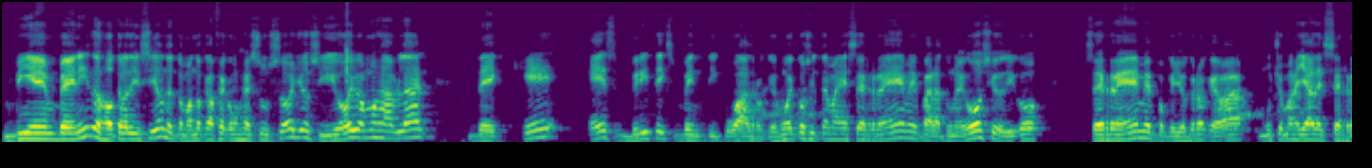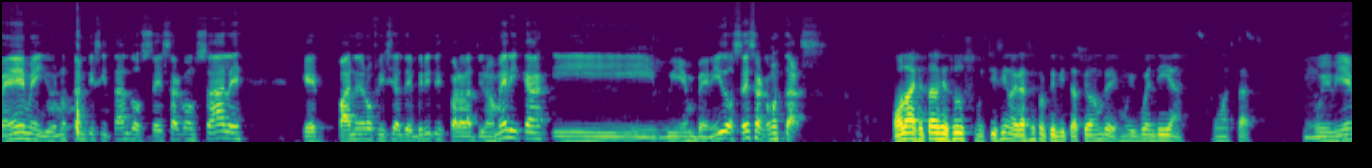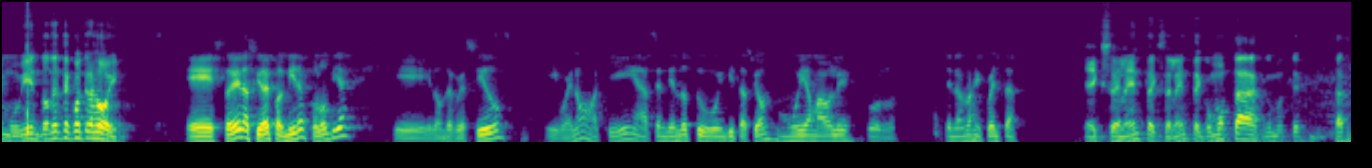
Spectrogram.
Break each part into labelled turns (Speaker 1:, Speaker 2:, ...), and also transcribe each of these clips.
Speaker 1: Bienvenidos a otra edición de Tomando Café con Jesús Hoyos y hoy vamos a hablar de qué es Britex 24, que es un ecosistema de CRM para tu negocio. Digo CRM porque yo creo que va mucho más allá del CRM y hoy nos están visitando César González, que es panel oficial de Britex para Latinoamérica. Y bienvenido César, ¿cómo estás?
Speaker 2: Hola, ¿qué tal Jesús? Muchísimas gracias por tu invitación, hombre. Muy buen día. ¿Cómo estás?
Speaker 1: Muy bien, muy bien. ¿Dónde te encuentras hoy?
Speaker 2: Eh, estoy en la ciudad de Palmira, Colombia, eh, donde resido. Y bueno, aquí atendiendo tu invitación, muy amable por tenernos en cuenta.
Speaker 1: Excelente, excelente. ¿Cómo estás?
